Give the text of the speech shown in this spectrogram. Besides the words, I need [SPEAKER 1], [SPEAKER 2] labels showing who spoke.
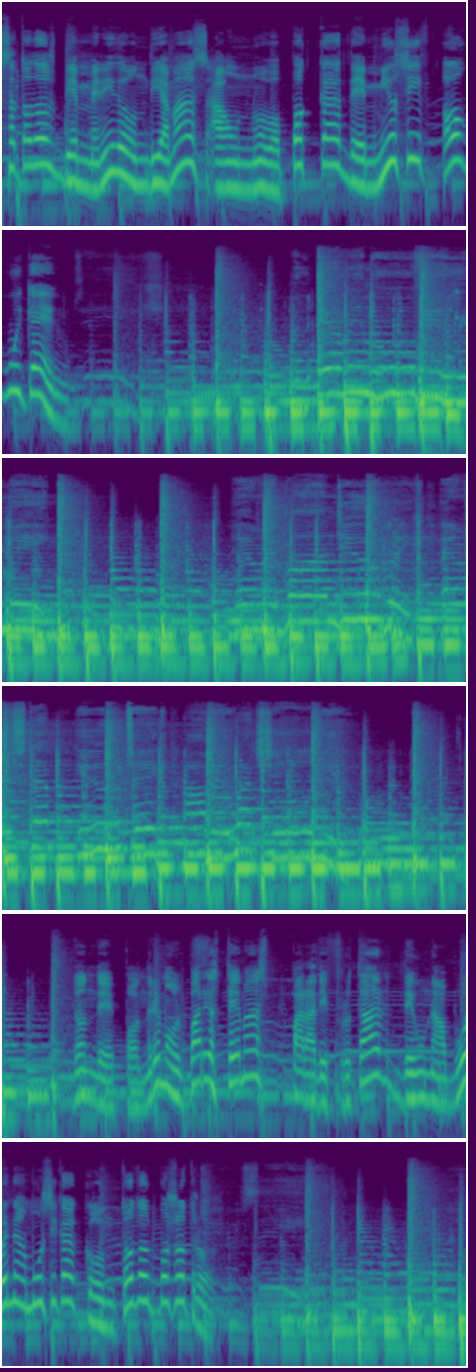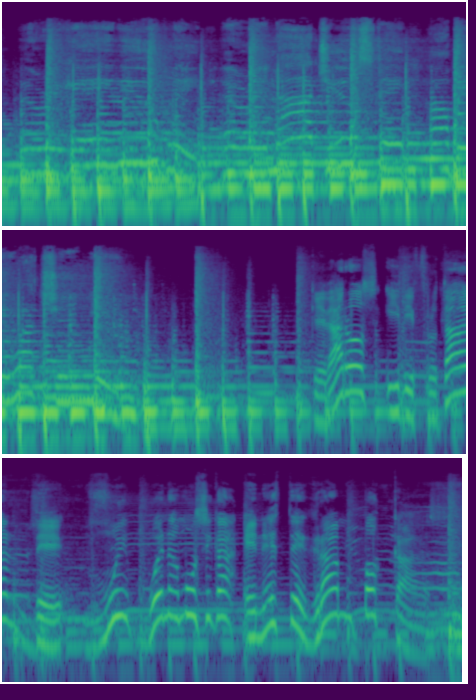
[SPEAKER 1] buenas a todos, bienvenido un día más a un nuevo podcast de Music of Weekend. Donde pondremos varios temas para disfrutar de una buena música con todos vosotros. Quedaros y disfrutar de muy buena música en este gran podcast.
